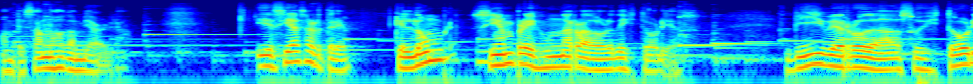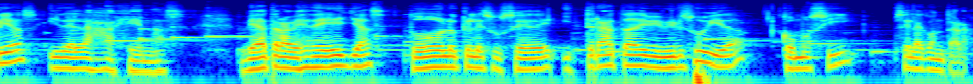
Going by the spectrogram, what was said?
o empezamos a cambiarla. Y decía Sartre que el hombre siempre es un narrador de historias. Vive rodeado de sus historias y de las ajenas. Ve a través de ellas todo lo que le sucede y trata de vivir su vida como si se la contara.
